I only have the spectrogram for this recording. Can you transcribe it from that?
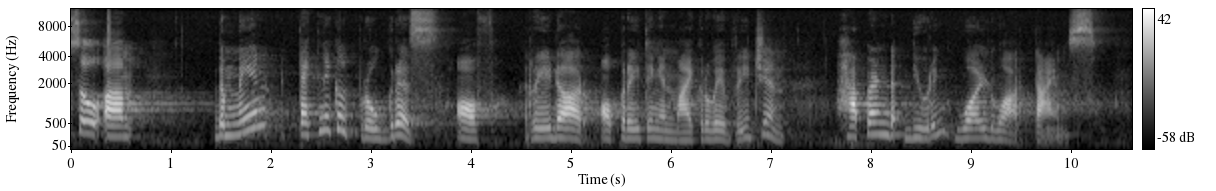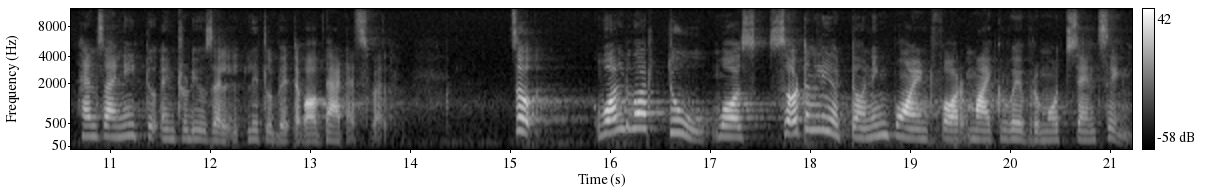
So, um, the main technical progress of radar operating in microwave region happened during World War times. Hence, I need to introduce a little bit about that as well. So, World War II was certainly a turning point for microwave remote sensing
